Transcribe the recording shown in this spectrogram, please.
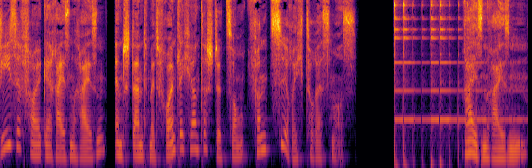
Diese Folge Reisen Reisen entstand mit freundlicher Unterstützung von Zürich Tourismus. Reisen Reisen.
